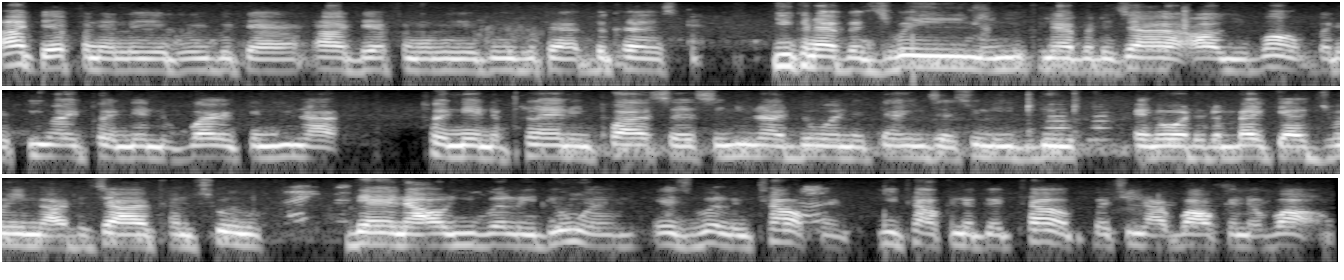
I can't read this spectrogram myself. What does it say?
I definitely agree with that. I definitely agree with that because you can have a dream and you can have a desire all you want, but if you ain't putting in the work and you're not putting in the planning process and you're not doing the things that you need to do in order to make that dream or desire come true, then all you really doing is really talking. You're talking a good talk, but you're not walking the walk.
